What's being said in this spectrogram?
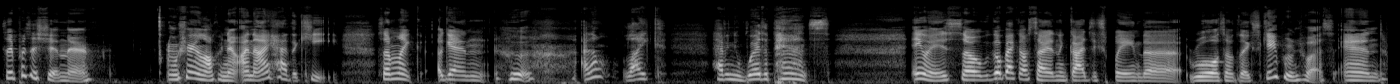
So he puts his shit in there. And we're sharing a locker now, and I have the key. So I'm like, again, who, I don't like having to wear the pants. Anyways, so we go back outside and the guides explain the rules of the escape room to us. And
